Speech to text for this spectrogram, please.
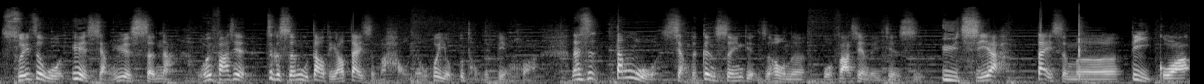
随着我越想越深啊，我会发现这个生物到底要带什么好呢？我会有不同的变化。但是当我想得更深一点之后呢，我发现了一件事：与其啊带什么地瓜、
